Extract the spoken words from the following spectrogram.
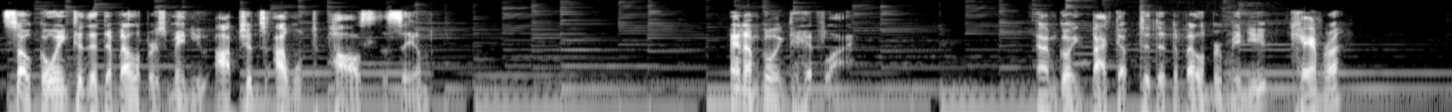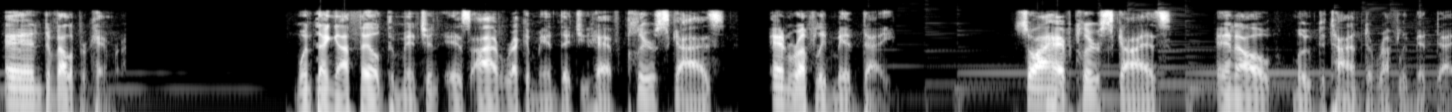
So going to the developers menu options, I want to pause the sim. And I'm going to hit fly. I'm going back up to the developer menu, camera, and developer camera. One thing I failed to mention is I recommend that you have clear skies and roughly midday. So I have clear skies and I'll move the time to roughly midday.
